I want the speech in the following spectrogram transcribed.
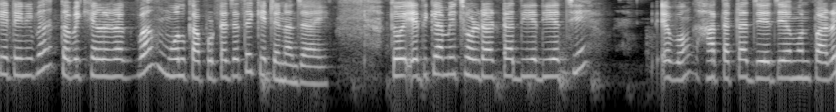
কেটে নিবে, তবে খেয়াল রাখবা মূল কাপড়টা যাতে কেটে না যায়। তো এদিকে আমি শোল্ডারটা দিয়ে দিয়েছি। এবং হাতাটা যে যেমন পারো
